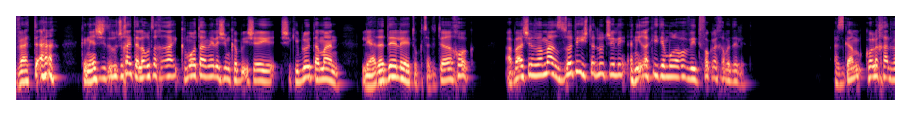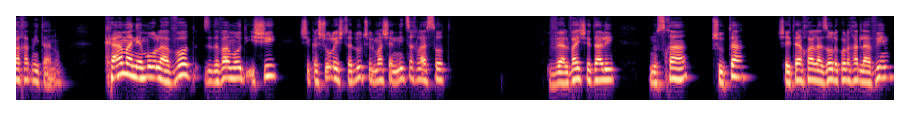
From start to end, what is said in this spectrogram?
ואתה, כנראה שההשתדלות שלך הייתה לרוץ אחריי, כמו אותם אלה שמקב... ש... שקיבלו את המן ליד הדלת, או קצת יותר רחוק. הבעל שלנו אמר, זאת ההשתדלות שלי, אני רק הייתי אמור לבוא ולדפוק לך בדלת. אז גם כל אחד ואחת מאיתנו, כמה אני אמור לעבוד, זה דבר מאוד אישי, שקשור להשתדלות של מה שאני צריך לעשות. והלוואי שהייתה לי נוסחה פשוטה, שהייתה יכולה לעזור לכל אחד להבין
